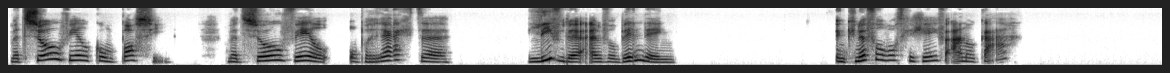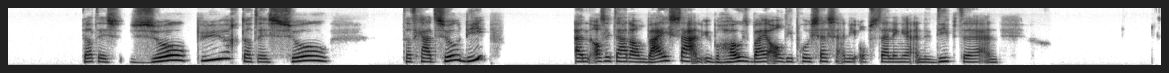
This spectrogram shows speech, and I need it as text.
met zoveel compassie, met zoveel oprechte liefde en verbinding een knuffel wordt gegeven aan elkaar. Dat is zo puur, dat is zo, dat gaat zo diep. En als ik daar dan bij sta en überhaupt bij al die processen en die opstellingen en de diepte en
